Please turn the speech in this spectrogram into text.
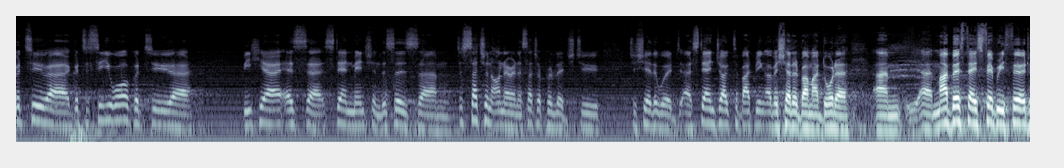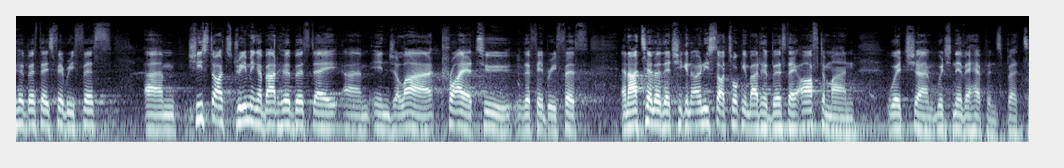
good to uh, good to see you all. Good to uh, be here. As uh, Stan mentioned, this is um, just such an honor and a, such a privilege to to share the word. Uh, Stan joked about being overshadowed by my daughter. Um, uh, my birthday is February third. Her birthday is February fifth. Um, she starts dreaming about her birthday um, in July prior to the February 5th. And I tell her that she can only start talking about her birthday after mine, which, um, which never happens. But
